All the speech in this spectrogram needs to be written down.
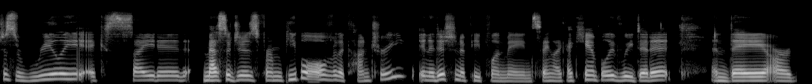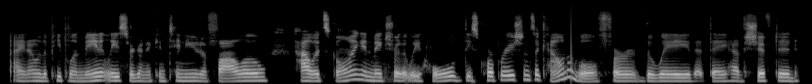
just really excited messages from people all over the country, in addition to people in Maine, saying, like, I can't believe we did it. And they are, I know the people in Maine at least are going to continue to follow how it's going and make sure that we hold these corporations accountable for the way that they have shifted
